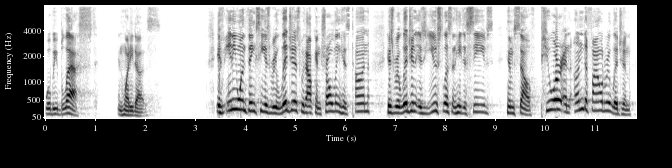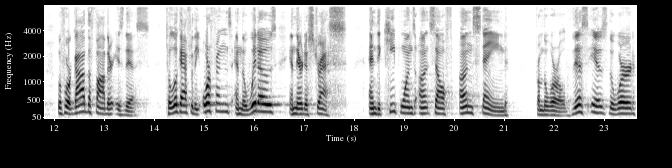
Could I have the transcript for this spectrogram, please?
will be blessed in what he does. If anyone thinks he is religious without controlling his tongue, his religion is useless and he deceives himself. Pure and undefiled religion before God the Father is this to look after the orphans and the widows in their distress, and to keep one's self unstained from the world. This is the Word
